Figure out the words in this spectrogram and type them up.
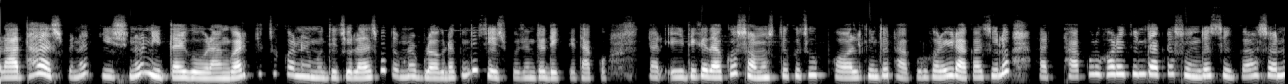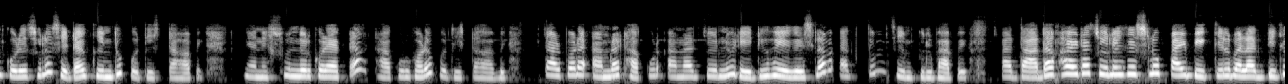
রাধা আসবে না, কৃষ্ণ, নিতাই, গৌরাঙ্গ আর কিছুক্ষণের মধ্যে চলে আসবে। তোমরা ব্লগটা কিন্তু শেষ পর্যন্ত দেখতে থাকো। আর এই দিকে দেখো সমস্ত কিছু ফল কিন্তু ঠাকুর ঘরেই রাখা ছিল। আর ঠাকুর ঘরে কিন্তু একটা সুন্দর সিংহাসন করেছিল, সেটাও কিন্তু প্রতিষ্ঠা হবে। মানে সুন্দর করে একটা ঠাকুর ঘরে প্রতিষ্ঠা হবে। তারপরে আমরা ঠাকুর আনার জন্য রেডি হয়ে গেছিলাম একদম সিম্পলভাবে আর দাদা ভাইরা চলে গেছিল প্রায় বিকেলবেলার দিকে,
